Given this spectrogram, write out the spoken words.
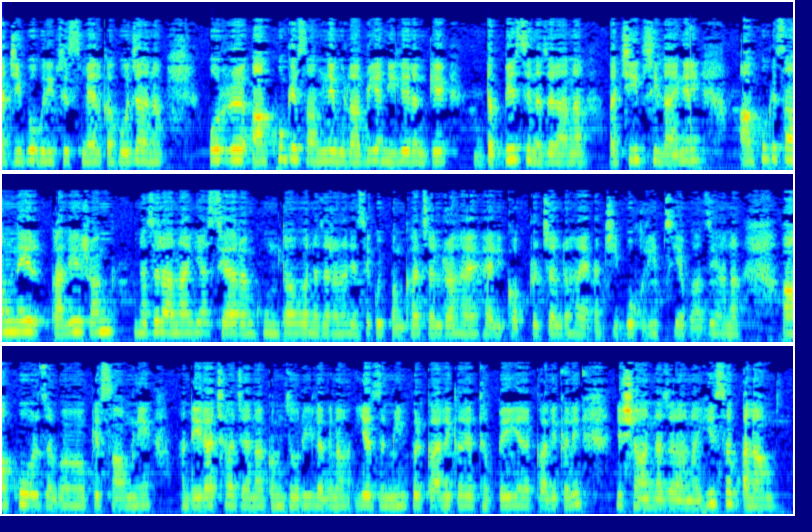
عجیب و غریب سی سمیل کا ہو جانا اور آنکھوں کے سامنے گلابی یا نیلے رنگ کے ڈبے سے نظر آنا، عجیب سی لائنیں، آنکھوں کے سامنے کالے رنگ نظر آنا یا سیاہ رنگ گھومتا ہوا نظر آنا جیسے کوئی پنکھا چل رہا ہے ہیلی کاپٹر چل رہا ہے، عجیب و غریب سی آوازیں آنا، آنکھوں اور کے سامنے اندھیرا چھا جانا، کمزوری لگنا یا زمین پر کالے کالے دھبے یا کالے کالے نشان نظر آنا، یہ سب علامت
